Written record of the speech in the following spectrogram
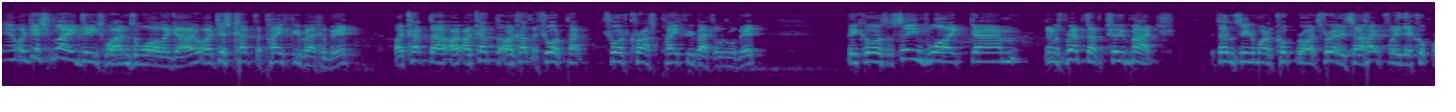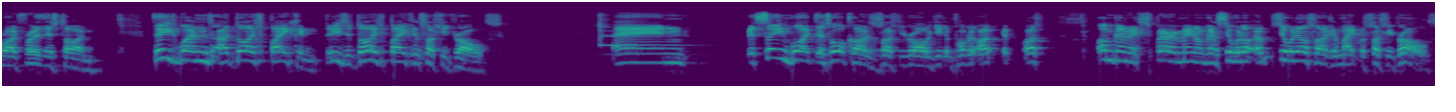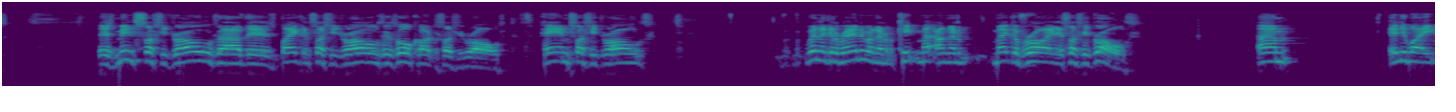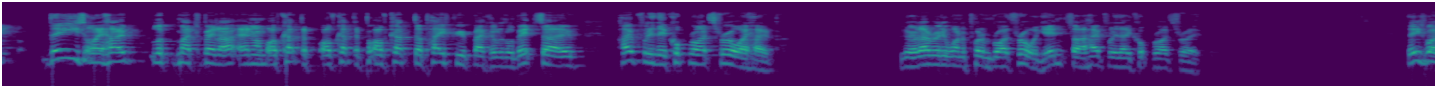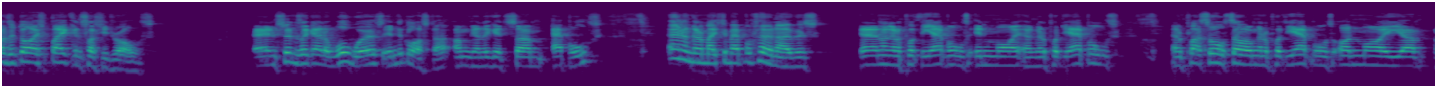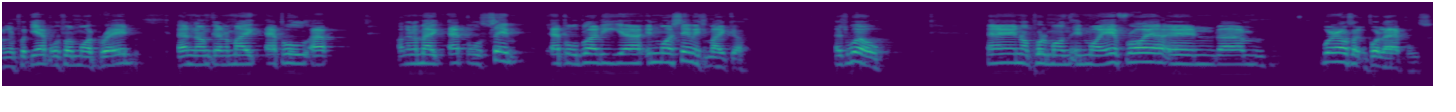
Now I just made these ones a while ago. I just cut the pastry back a bit. I cut the I, I cut the I cut the short short crust pastry back a little bit because it seems like um, when it's wrapped up too much, it doesn't seem to want to cook right through. So hopefully they're cooked right through this time. These ones are diced bacon. These are diced bacon sausage rolls, and it seems like there's all kinds of sausage rolls. You can probably I, I, I'm going to experiment. I'm going to see what see what else I can make with sausage rolls. There's minced sausage rolls. Uh, there's bacon sausage rolls. There's all kinds of sausage rolls. Ham sausage rolls. When I get around them, I'm going to keep. I'm going to make a variety of sausage rolls. Um. Anyway, these I hope look much better, and i have cut the I've cut the I've cut the pastry back a little bit, so hopefully they're cooked right through. I hope because I don't really want to put them right through again, so hopefully they cook right through. These ones are diced bacon sausage rolls. And as soon as I go to Woolworths into Gloucester, I'm going to get some apples and I'm going to make some apple turnovers. And I'm going to put the apples in my, I'm going to put the apples, and plus also I'm going to put the apples on my, um, I'm going to put the apples on my bread, and I'm going to make apple, uh, I'm going to make apple sam, apple bloody uh, in my sandwich maker as well. And I'll put them on in my air fryer, and um, where else I can put apples?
